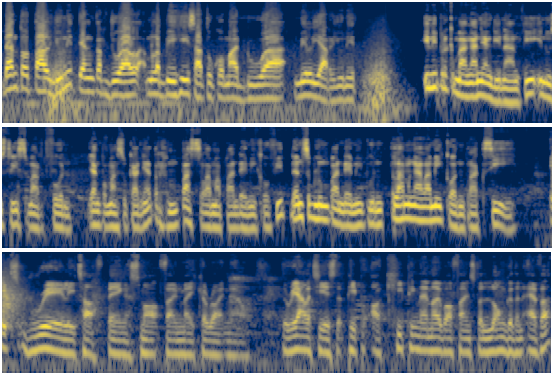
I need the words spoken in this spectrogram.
dan total unit yang terjual melebihi 1,2 miliar unit. Ini perkembangan yang dinanti industri smartphone yang pemasukannya terhempas selama pandemi COVID dan sebelum pandemi pun telah mengalami kontraksi. It's really tough being a smartphone maker right now. The reality is that people are keeping their mobile phones for longer than ever.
